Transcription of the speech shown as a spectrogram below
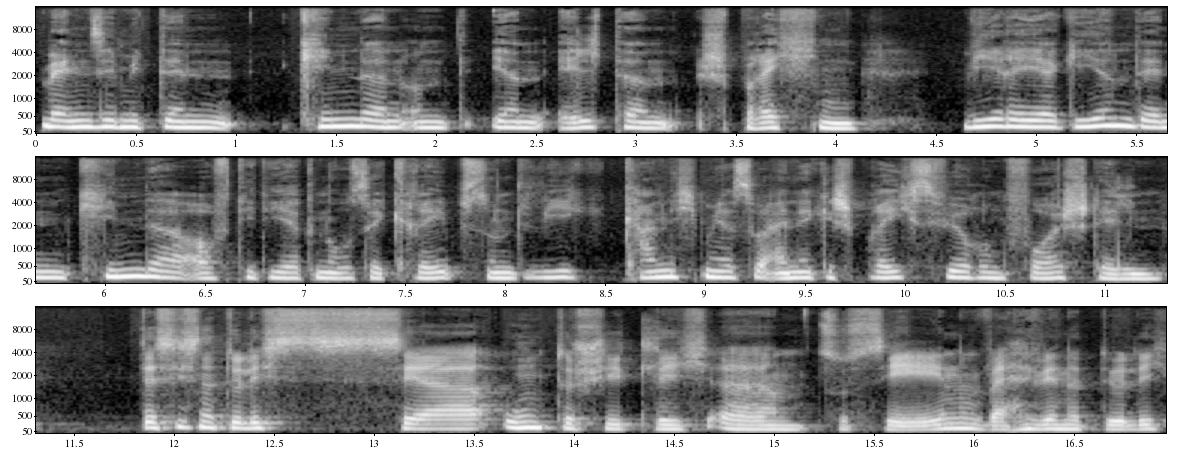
Wenn Sie mit den Kindern und ihren Eltern sprechen, wie reagieren denn Kinder auf die Diagnose Krebs und wie kann ich mir so eine Gesprächsführung vorstellen? Das ist natürlich sehr unterschiedlich äh, zu sehen, weil wir natürlich,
